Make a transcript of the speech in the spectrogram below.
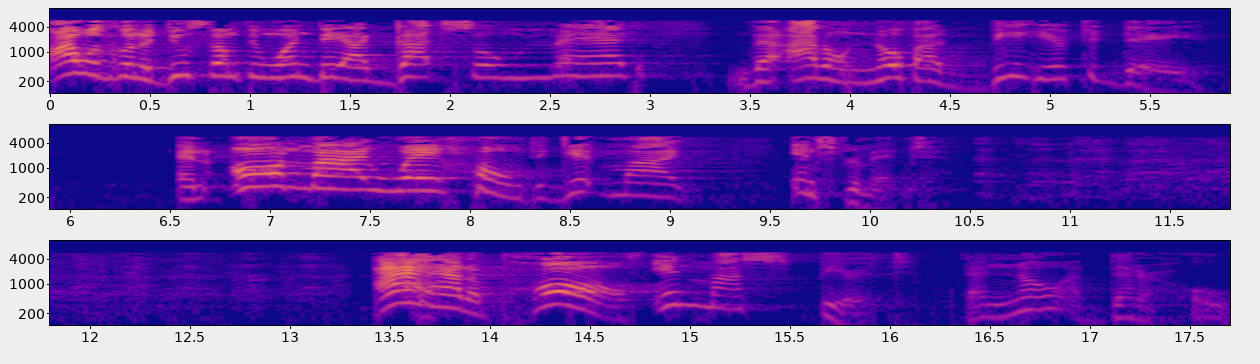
I was going to do something one day. I got so mad that I don't know if I'd be here today. And on my way home to get my instrument, I had a pause in my spirit that no, I better hold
